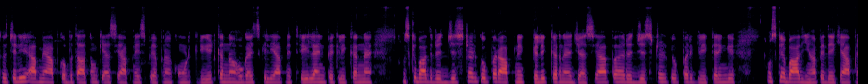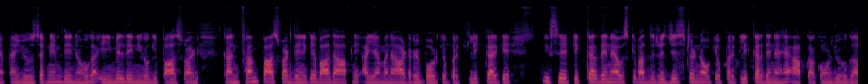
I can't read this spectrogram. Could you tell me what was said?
तो चलिए अब मैं आपको बताता हूँ कैसे आपने इस पर अपना अकाउंट क्रिएट करना होगा। इसके लिए आपने थ्री लाइन पर क्लिक करना है। उसके बाद रजिस्टर के ऊपर आपने क्लिक करना है। जैसे आप रजिस्टर के ऊपर क्लिक करेंगे। उसके बाद यहाँ पे देखिए आपने अपना यूज़र नेम देना होगा, ईमेल देनी होगी, पासवर्ड, कन्फर्म पासवर्ड देने के बाद आपने आई एम एन आर्ट रिपोर्ट के ऊपर क्लिक करके इसे टिक कर देना है। उसके बाद रजिस्टर नाउ के ऊपर क्लिक कर देना है। आपका अकाउंट जो होगा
